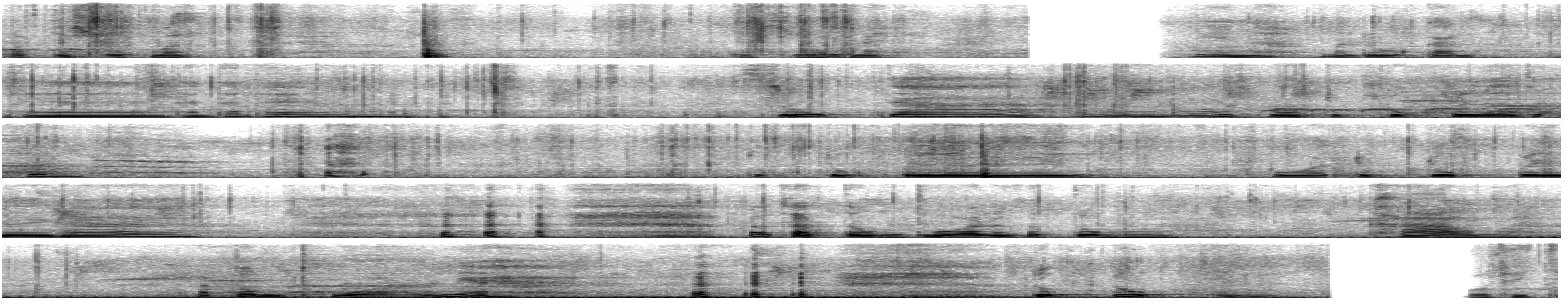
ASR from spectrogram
ว่าจะสุกไหมจะสวยไหมนี่นะ มาดูกันแทนแทนแทนสุกจ้าโอ้ยหัวจุกๆไปเลยทุกคน จุกๆไปเลยหัวจุกๆไปเลยนะ ก็กระตุ่มถั่วหรือกระตุ่มข้าวมากระตุ่มถั่วนั่นเนี่ย ตุกตุกดูที่แจ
